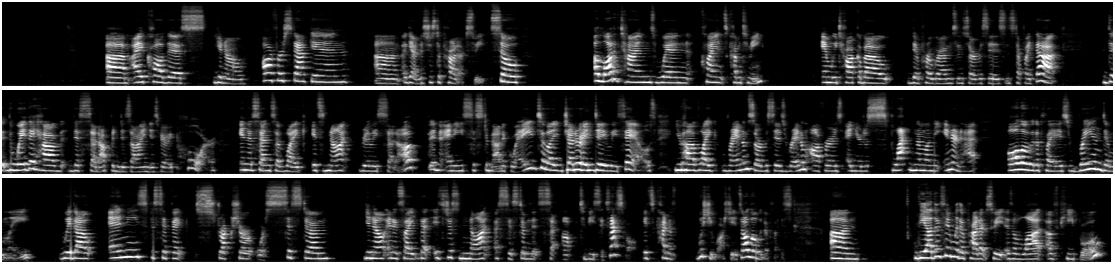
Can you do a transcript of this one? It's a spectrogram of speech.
Um, I call this, you know, offer stacking. Um, again, it's just a product suite. So, a lot of times when clients come to me and we talk about their programs and services and stuff like that, the, the way they have this set up and designed is very poor in the sense of like it's not really set up in any systematic way to like generate daily sales. You have like random services, random offers, and you're just splatting them on the internet all over the place randomly without any specific structure or system you know and it's like that it's just not a system that's set up to be successful. It's kind of wishy-washy. It's all over the place. Um the other thing with a product suite is a lot of people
